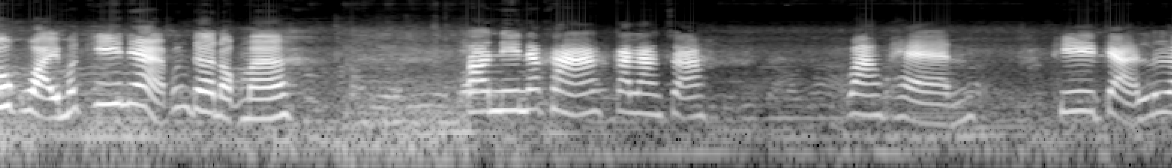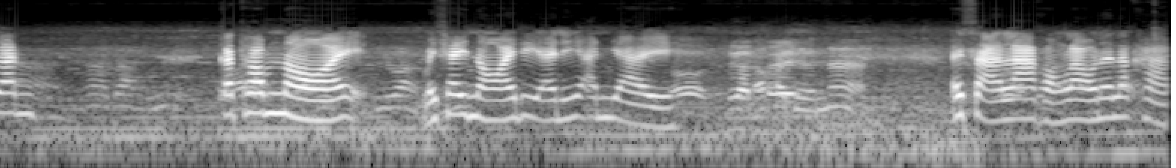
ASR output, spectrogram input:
ลุกไหวเมื่อกี้เนี่ย เพิ่งเดินออกมา ตอนนี้นะคะกำลังจะวางแผนที่จะเลื่อนกระท่อมน้อย ไม่ใช่น้อยดิอันนี้อันใหญ่เลื่อนไปเดินหน้าไอศาลาของเรานั่นแหละค่ะ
